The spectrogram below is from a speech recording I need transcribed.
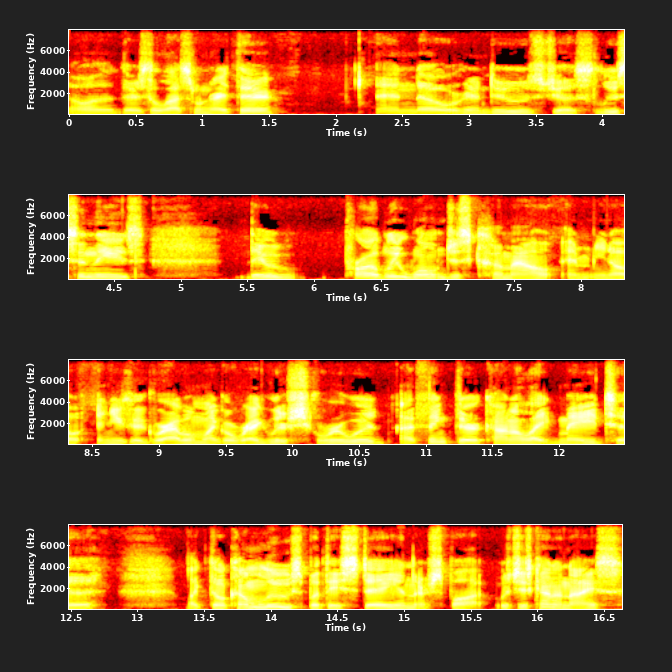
Uh, there's the last one right there. And uh, what we're going to do is just loosen these. They probably won't just come out and, you know, and you could grab them like a regular screw would. I think they're kind of like made to, like they'll come loose, but they stay in their spot, which is kind of nice.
